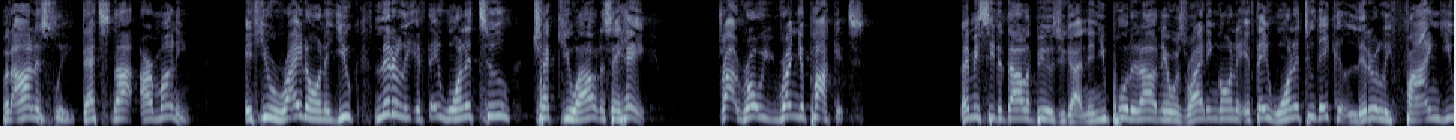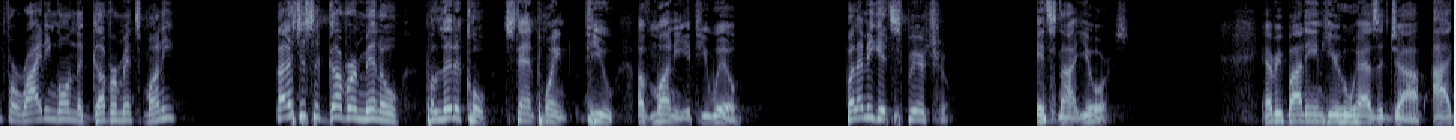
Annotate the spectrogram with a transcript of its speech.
But honestly, that's not our money. If you write on it, you literally, if they wanted to check you out and say, hey, drop, roll, run your pockets. Let me see the dollar bills you got. And then you pulled it out and there was writing on it. If they wanted to, they could literally fine you for writing on the government's money. Now, that's just a governmental, political standpoint view of money, if you will. But let me get spiritual. It's not yours. Everybody in here who has a job, I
